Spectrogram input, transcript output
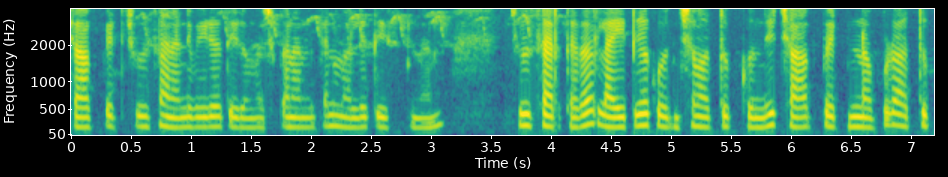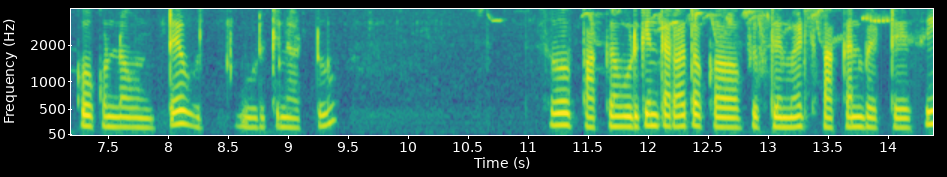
చాక్ పెట్టి చూసానండి వీడియో తీయడం మర్చిపోయాను. అందుకని మళ్ళీ తీస్తున్నాను. చూసారు కదా లైట్గా కొంచెం అతుక్కుంది. చాక్ పెట్టినప్పుడు అతుక్కోకుండా ఉంటే ఉడికినట్టు. సో పక్కన ఉడికిన తర్వాత ఒక ఫిఫ్టీన్ మినిట్స్ పక్కన పెట్టేసి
